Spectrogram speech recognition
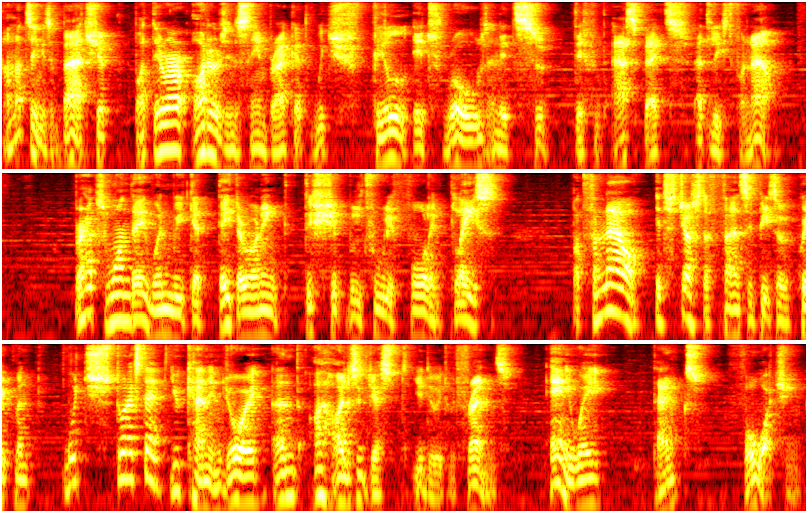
I'm not saying it's a bad ship, but there are others in the same bracket which fill its roles and its different aspects, at least for now. Perhaps one day when we get data running, this ship will truly fall in place, but for now, it's just a fancy piece of equipment which to an extent you can enjoy and I highly suggest you do it with friends. Anyway, thanks for watching.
